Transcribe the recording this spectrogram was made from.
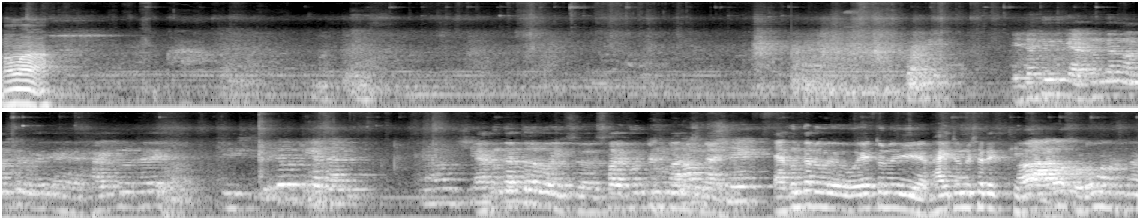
মামা এটা কিন্তু এখনকার মানুষের হাইট অনুসারে এখনকার তো ওই ছয় ফুটের মানুষ নাই। এখনকার ওয়েট অনুযায়ী হাইট অনুসারে ঠিক। আরও ছোট মানুষ না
